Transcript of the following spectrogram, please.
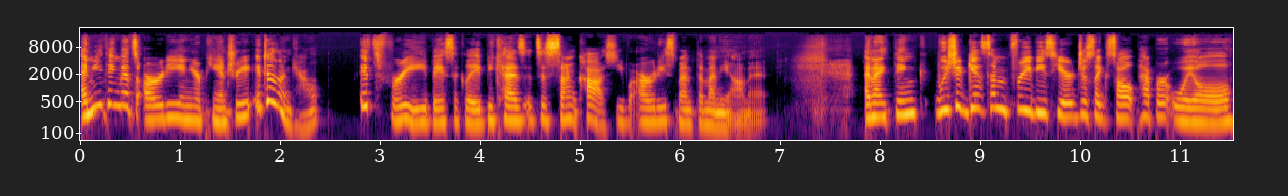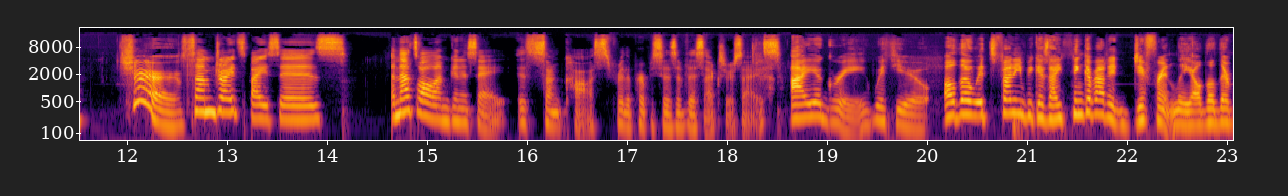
anything that's already in your pantry, it doesn't count. It's free basically because it's a sunk cost. You've already spent the money on it. And I think we should get some freebies here, just like salt, pepper, oil. Sure. Some dried spices. And that's all I'm going to say is sunk costs for the purposes of this exercise. I agree with you. Although it's funny because I think about it differently, although they're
